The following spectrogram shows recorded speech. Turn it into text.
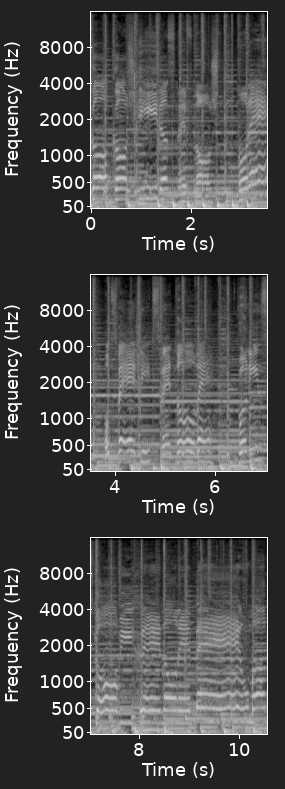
кокошки да сме в нощ. Море от свежи цветове, планинско вихрено небе, умът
